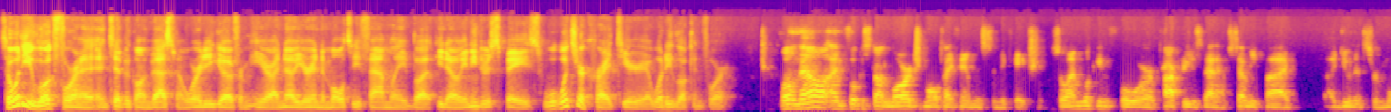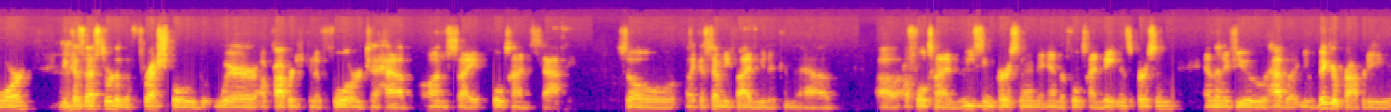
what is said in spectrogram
So what do you look for in a, in a, typical investment? Where do you go from here? I know you're into multifamily, but you know, in either space, what's your criteria? What are you looking for? Well, now I'm focused on large multifamily syndication. So I'm looking for properties that have 75 uh, units or more mm-hmm. because mm-hmm. that's sort of the threshold where a property can afford to have on-site full-time staffing. So like a 75 unit can have uh, a full-time leasing person and a full-time maintenance person. And then if you have a you know, bigger property,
